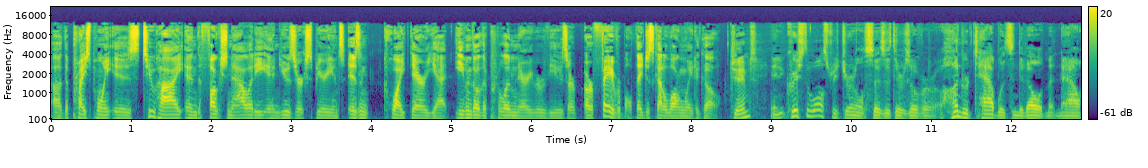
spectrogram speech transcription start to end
uh, the price point is too high and the functionality and user experience isn't quite there yet, even though the preliminary reviews are, are favorable. They just got a long way to go. James? And Chris, the Wall Street Journal says that there's over 100 tablets in development now.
